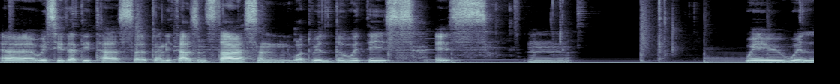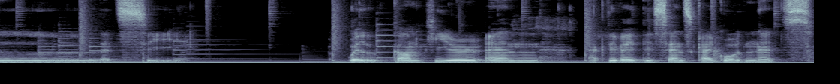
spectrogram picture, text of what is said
uh, we see that it has uh, 20,000 stars and what we'll do with this is mm, we will, let's see, we'll come here and activate the send sky coordinates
